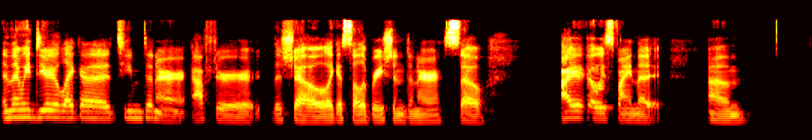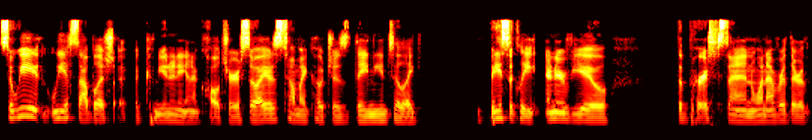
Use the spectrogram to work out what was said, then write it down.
and then we do like a team dinner after the show, like a celebration dinner. So I always find that um, so we we establish a community and a culture so i always tell my coaches they need to like basically interview the person whenever they're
